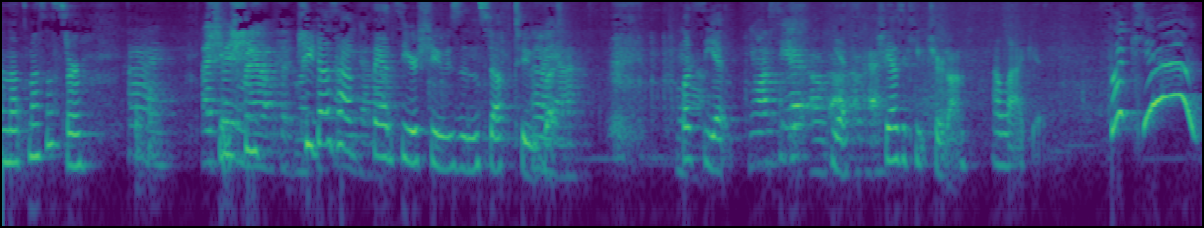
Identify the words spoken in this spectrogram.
and that's my sister. Hi. I She, she, my outfit. she does have fancier shoes and stuff too, Oh but yeah. let's Yeah. see it. You want to see it? Oh god. Yes, Okay. she has a cute shirt on. I like it. So cute!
